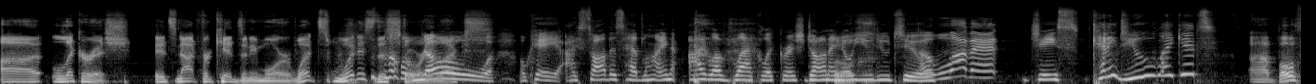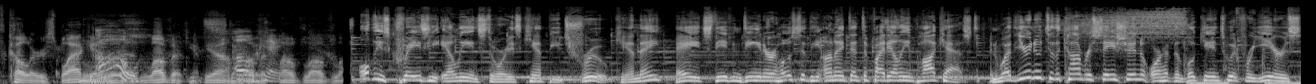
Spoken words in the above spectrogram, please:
uh, licorice. It's not for kids anymore. What's what is the story? no. Lex? Okay, I saw this headline. I love black licorice. Dawn, I know you do too. I love it. Jace, Kenny, do you like it? Uh, both colors, black and Oh. red. Love it. Yeah, love Okay. it. Love, love, love. All these crazy alien stories can't be true, can they? Hey, it's Stephen Diener, host of the Unidentified Alien Podcast. And whether you're new to the conversation or have been looking into it for years,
